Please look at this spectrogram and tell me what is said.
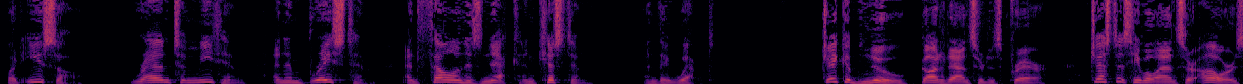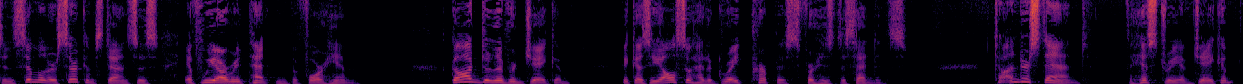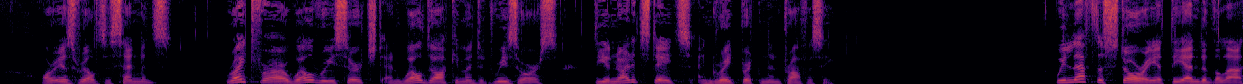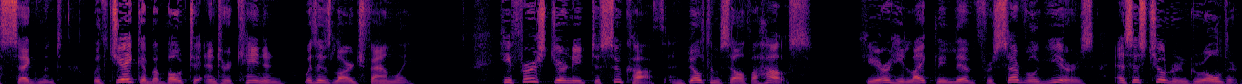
But Esau ran to meet him and embraced him and fell on his neck and kissed him, and they wept. Jacob knew God had answered his prayer just as he will answer ours in similar circumstances if we are repentant before him. God delivered Jacob because he also had a great purpose for his descendants. To understand the history of Jacob or Israel's descendants, write for our well researched and well documented resource, The United States and Great Britain in Prophecy. We left the story at the end of the last segment with Jacob about to enter Canaan with his large family. He first journeyed to Succoth and built himself a house. Here he likely lived for several years as his children grew older.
